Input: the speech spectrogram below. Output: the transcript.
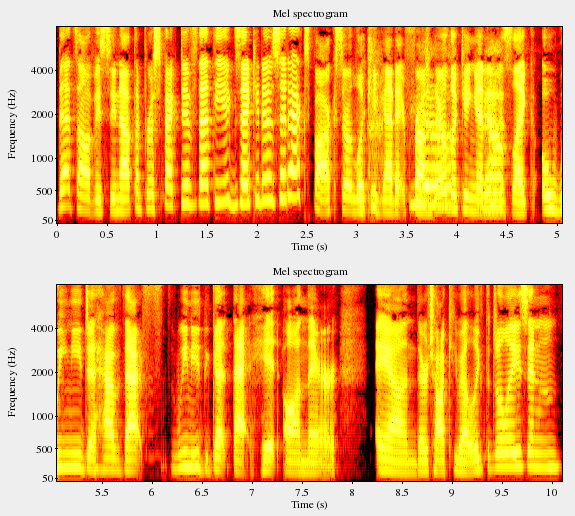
That's obviously not the perspective that the executives at Xbox are looking at it from. Yeah, they're looking at yeah. it as like, oh, we need to have that. We need to get that hit on there, and they're talking about like the delays in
